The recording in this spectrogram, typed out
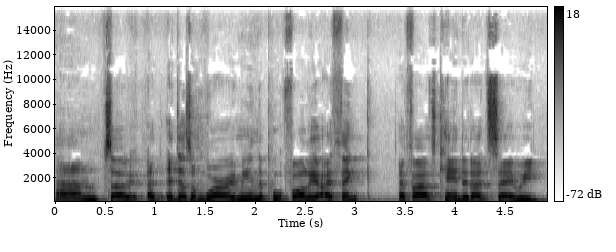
Um, so it, it, doesn't worry me in the portfolio. I think if I was candid, I'd say we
